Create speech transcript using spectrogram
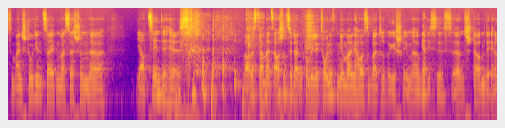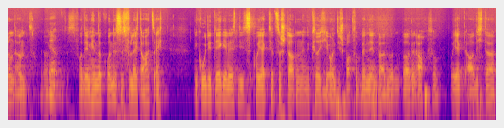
zu meinen Studienzeiten, was ja schon äh, Jahrzehnte her ist. War das damals auch schon so, da hat ein Kommilitone von mir mal eine Hausarbeit drüber geschrieben, ja, über Ja. dieses äh, sterbende Ehrenamt. Ja. Das, vor dem Hintergrund ist es vielleicht auch jetzt echt eine gute Idee gewesen, dieses Projekt hier zu starten in der Kirche und die Sportverbände in Baden-Württemberg und auch so projektartig da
